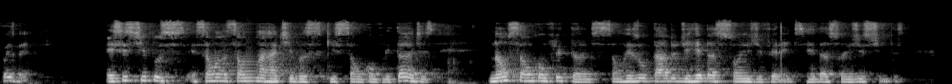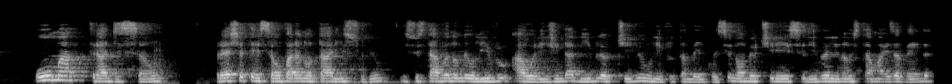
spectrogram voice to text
Pois bem, esses tipos são, são narrativas que são conflitantes? Não são conflitantes, são resultado de redações diferentes, redações distintas. Uma tradição, preste atenção para anotar isso, viu? Isso estava no meu livro A Origem da Bíblia, eu tive um livro também com esse nome, eu tirei esse livro, ele não está mais à venda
